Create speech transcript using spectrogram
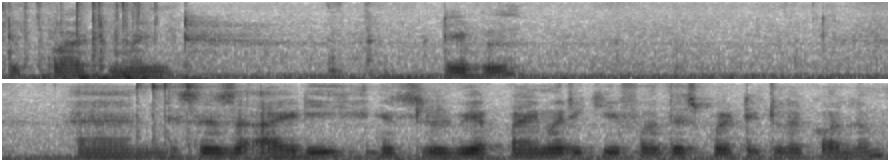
department table. And this is the ID it will be a primary key for this particular column.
